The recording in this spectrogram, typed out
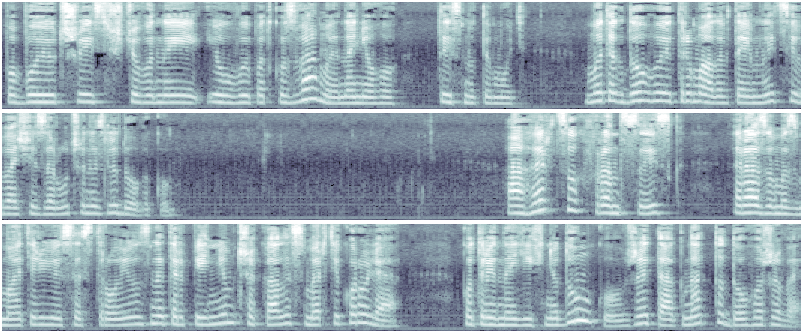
побоюючись, що вони і у випадку з вами на нього тиснутимуть. Ми так довго і тримали в таємниці ваші заручини з Людовиком. А герцог Франциск разом із матір'ю і сестрою з нетерпінням чекали смерті короля, котрий, на їхню думку, вже й так надто довго живе.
